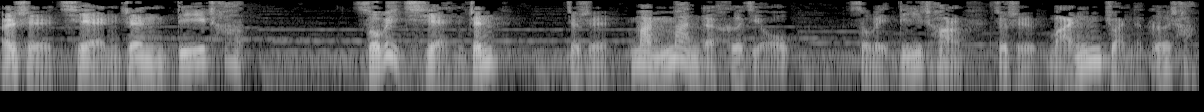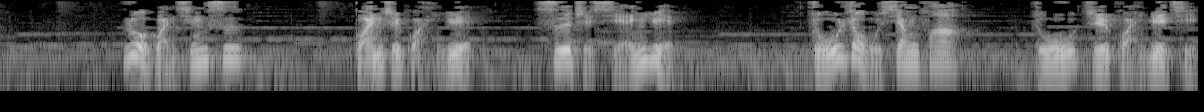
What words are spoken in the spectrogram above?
而是浅斟低唱。所谓浅斟，就是慢慢的喝酒；所谓低唱，就是婉转的歌唱。若管青丝，管指管乐。丝指弦乐，竹肉相发，竹指管乐器，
